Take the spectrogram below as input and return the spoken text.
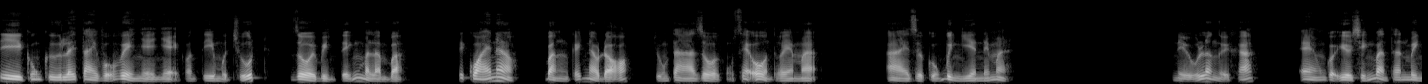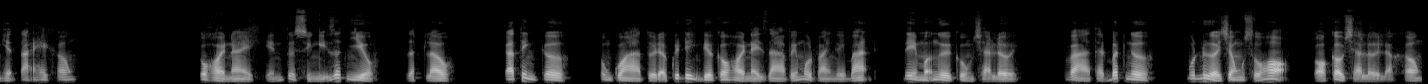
thì cũng cứ lấy tay vỗ về nhẹ nhẹ con tim một chút rồi bình tĩnh mà lầm bầm Thế quái nào, bằng cách nào đó chúng ta rồi cũng sẽ ổn thôi em ạ. Ai rồi cũng bình yên đấy mà. Nếu là người khác, em có yêu chính bản thân mình hiện tại hay không? Câu hỏi này khiến tôi suy nghĩ rất nhiều, rất lâu. Cá tình cờ, hôm qua tôi đã quyết định đưa câu hỏi này ra với một vài người bạn để mọi người cùng trả lời. Và thật bất ngờ, một nửa trong số họ có câu trả lời là không.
